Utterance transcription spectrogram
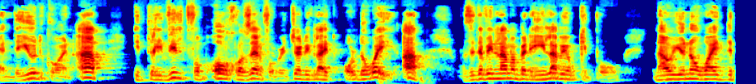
and the yud going up, it revealed from אור חוזר, from returning light all the way up. אז זה תבין למה בנעילה ביום כיפור, now you know why the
